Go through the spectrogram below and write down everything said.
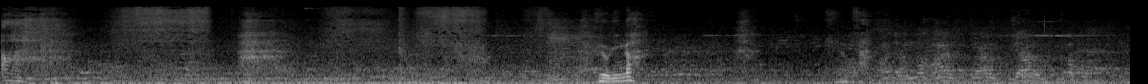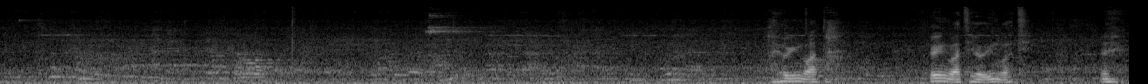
아. 여긴가? 아, 여긴 것 같다. 여긴 것 같아, 여긴 것 같아. 네.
